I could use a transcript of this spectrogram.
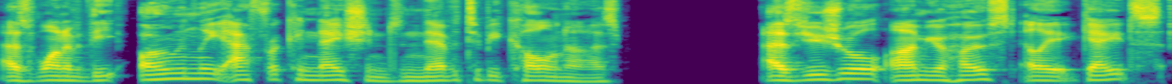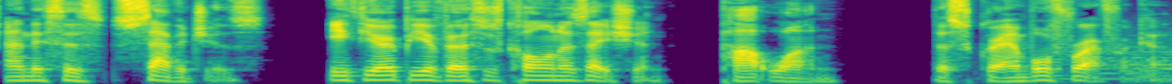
as one of the only African nations never to be colonized. As usual, I'm your host, Elliot Gates, and this is Savages Ethiopia versus Colonization, Part 1 The Scramble for Africa.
